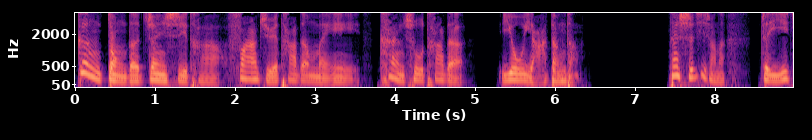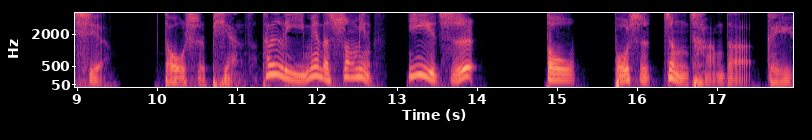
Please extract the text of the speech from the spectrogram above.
更懂得珍惜他，发掘他的美，看出他的优雅等等。但实际上呢，这一切都是骗子。他里面的生命一直都不是正常的给予。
